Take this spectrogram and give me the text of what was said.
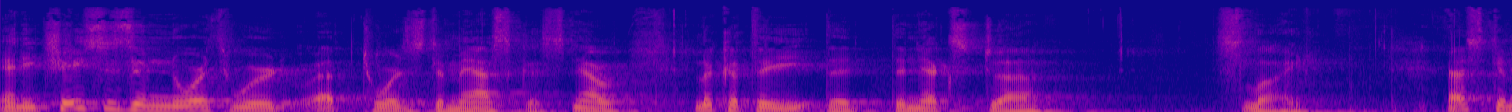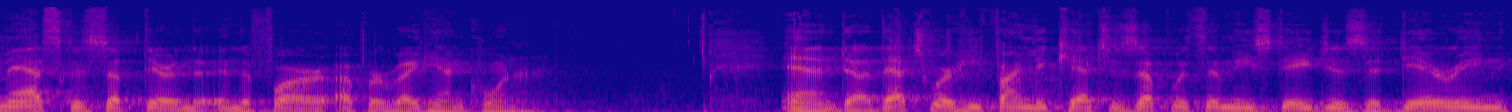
And he chases them northward up towards Damascus. Now, look at the, the, the next uh, slide. That's Damascus up there in the, in the far upper right hand corner. And uh, that's where he finally catches up with them. He stages a daring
